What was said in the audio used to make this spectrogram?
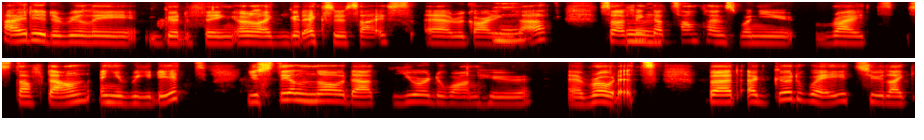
I did a really good thing or like good exercise uh, regarding mm. that. So I think mm. that sometimes when you write stuff down and you read it, you still know that you're the one who uh, wrote it but a good way to like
